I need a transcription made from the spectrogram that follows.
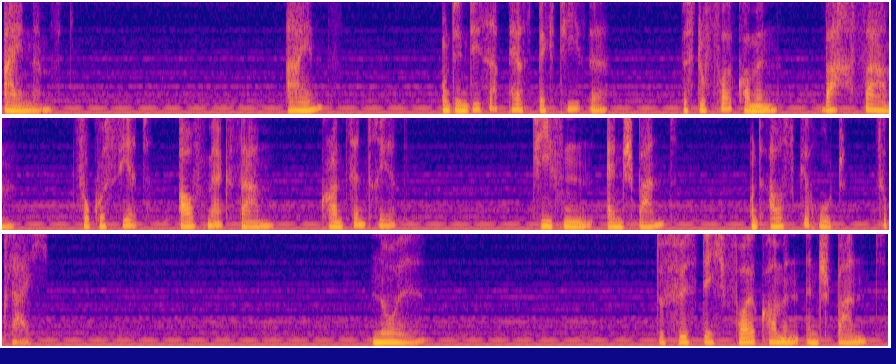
einnimmst. Eins, und in dieser Perspektive bist du vollkommen wachsam, fokussiert, aufmerksam, konzentriert, tiefen entspannt und ausgeruht zugleich. Null. Du fühlst dich vollkommen entspannt,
